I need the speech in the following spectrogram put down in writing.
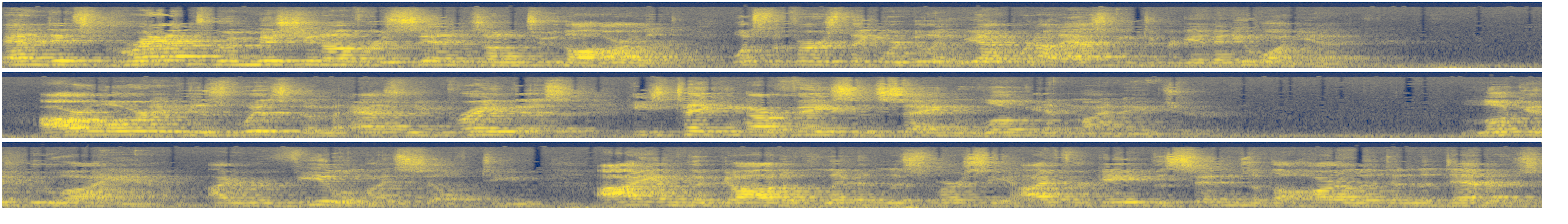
and didst grant remission of her sins unto the harlot. What's the first thing we're doing? We have, we're not asking to forgive anyone yet. Our Lord, in His wisdom, as we pray this, He's taking our face and saying, Look at my nature. Look at who I am. I reveal myself to you. I am the God of limitless mercy. I forgave the sins of the harlot and the debtors.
